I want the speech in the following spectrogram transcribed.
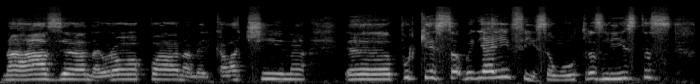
na Ásia, na Europa, na América Latina, é, porque são, e aí, enfim, são outras listas.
